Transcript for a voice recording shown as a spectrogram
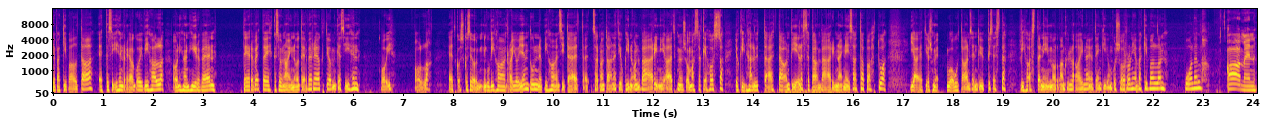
ja väkivaltaa, että siihen reagoi vihalla, on ihan hirveän terve tai ehkä se on ainoa terve reaktio, mikä siihen voi olla. Et koska se on niin vihaan rajojen tunne, vihaan sitä, että sanotaan, että jokin on väärin ja että myös omassa kehossa jokin hälyttää, että tämä on pielessä, tämä on väärin, näin ei saa tapahtua. Ja että jos me luovutaan sen tyyppisestä vihasta, niin me ollaan kyllä aina jotenkin jonkun sorron ja väkivallan puolella. Aamen,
